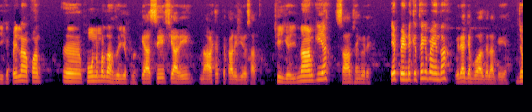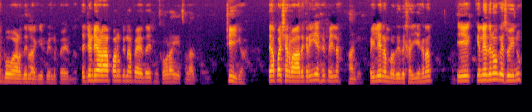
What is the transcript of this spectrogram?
ਠੀਕ ਹੈ ਪਹਿਲਾਂ ਆਪਾਂ ਫੋਨ ਨੰਬਰ ਦੱਸ ਦਿਓ ਜੀ ਆਪਣਾ। 81 46 59 4107 ਠੀਕ ਹੈ ਜੀ। ਨਾਮ ਕੀ ਆ? ਸਾਹਿਬ ਸਿੰਘ ਵੀਰੇ। ਇਹ ਪਿੰਡ ਕਿੱਥੇ ਕੁ ਪੈ ਜਾਂਦਾ? ਵੀਰੇ ਜੱਬੋਵਾਲ ਦੇ ਲੱਗੇ ਆ। ਜੱਬੋਵਾਲ ਦੇ ਲਾਗੇ ਪਿੰਡ ਪੈ ਜਾਂਦਾ। ਤੇ ਜੰਡਿਆਲਾ ਆਪਾਂ ਨੂੰ ਕਿੰਨਾ ਪੈ ਜਾਂਦਾ ਇਥੋਂ? ਥੋੜਾ ਹੀ ਇੱਥੋਂ ਲੱਗ ਠੀਕ ਆ। ਤੇ ਆਪਾਂ ਸ਼ੁਰੂਆਤ ਕਰੀਏ ਫਿਰ ਪਹਿਲਾਂ। ਹਾਂਜੀ। ਪਹਿਲੇ ਨੰਬਰ ਦੇ ਦਿਖਾਈਏ ਹਨਾ। ਇਹ ਕਿੰਨੇ ਦਿਨ ਹੋ ਗਏ ਸੂਈ ਨੂੰ?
